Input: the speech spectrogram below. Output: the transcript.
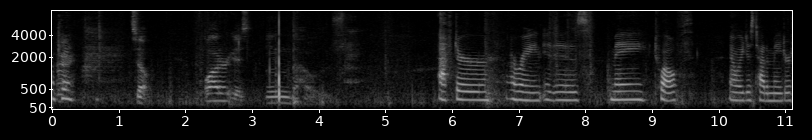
Okay. Alright. So, water is in the hose. After a rain, it is May 12th, and we just had a major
